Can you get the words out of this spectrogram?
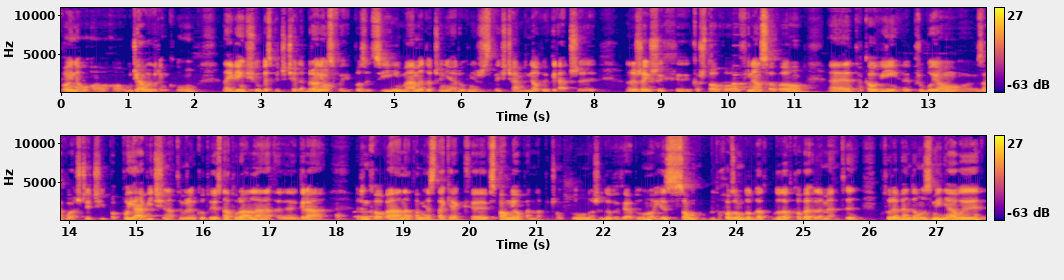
wojną o, o udziały w rynku. Najwięksi ubezpieczyciele bronią swojej pozycji. Mamy do czynienia również z wyjściami nowych graczy, lżejszych kosztowo, finansowo. E, takowi próbują zawłaszczyć i pojawić się na tym rynku. To jest naturalna e, gra rynkowa. Natomiast tak jak e, wspomniał Pan na początku naszego wywiadu, no jest, są, dochodzą do, dodatkowe elementy, które będą zmieniały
